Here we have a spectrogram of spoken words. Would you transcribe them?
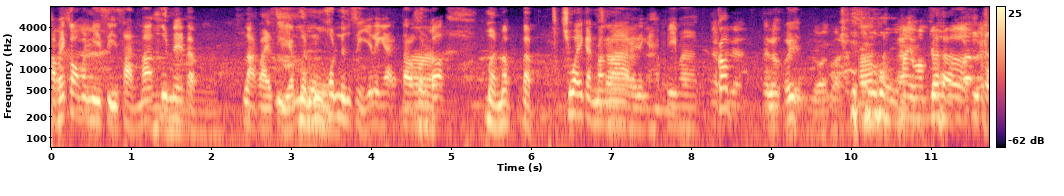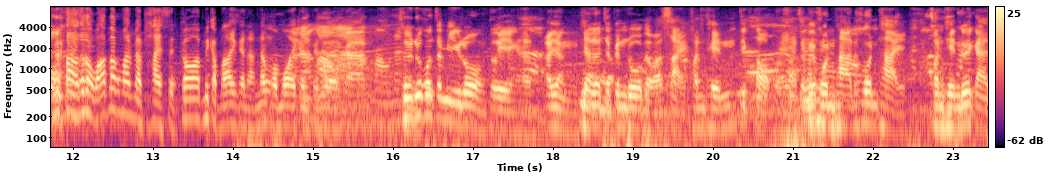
ทำให้กองมันมีสีสันมากขึ้นในแบบ หลากหลายสีอะเหมือนหนึ่งคนหนึ่งสีอะไรเงี้ยแต่ละคนก็เหมือนมาแบบช่วยกันมากๆอะไรเงี้ยแฮปปี้มาก ก็แต่เราเอ้ยเดี๋ยวก่อนไม่ความยกเลิกเปล่าจะบอกว่าบางวันแบบถ่ายเสร็จก็ไม่กลับบ้านกันนะนั่งมามอยกันไปเลยคือทุกคนจะมีโรของตัวเองครับเอาอย่างพี่เอิร์ธจะเป็นโรแบบว่าสายคอนเทนต์ทิกตอกอะไรเงี้ยจะเป็นคนพาทุกคนถ่ายคอนเทนต์ด้วยกัน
